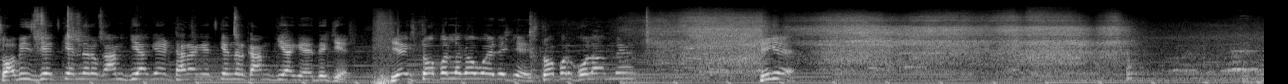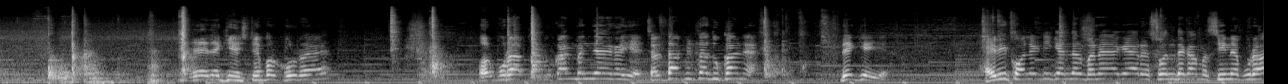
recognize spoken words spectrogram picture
24 गेज के अंदर काम किया गया है 18 गेज के अंदर काम किया गया है। देखिए, ये स्टॉपर लगा हुआ है, देखिए, स्टॉपर खोला हमने। ठीक है? ये देखिए, स्टेपर खुल रहा है और पूरा आपका दुकान बन जाएगा ये। चलता फिरता दुकान है। देखिए ये हैवी क्वालिटी के अंदर बनाया गया, रसवंत का मशीन है पूरा,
